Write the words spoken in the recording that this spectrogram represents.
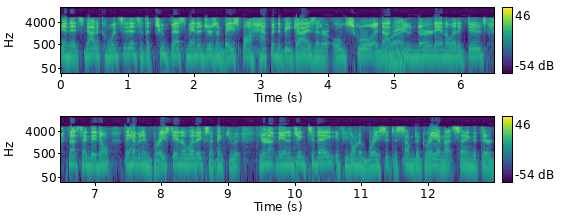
And it's not a coincidence that the two best managers in baseball happen to be guys that are old school and not Right. the new nerd analytic dudes. I'm not saying they don't. They haven't embraced analytics. I think you you're not managing today if you don't embrace it to some degree. I'm not saying that they're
